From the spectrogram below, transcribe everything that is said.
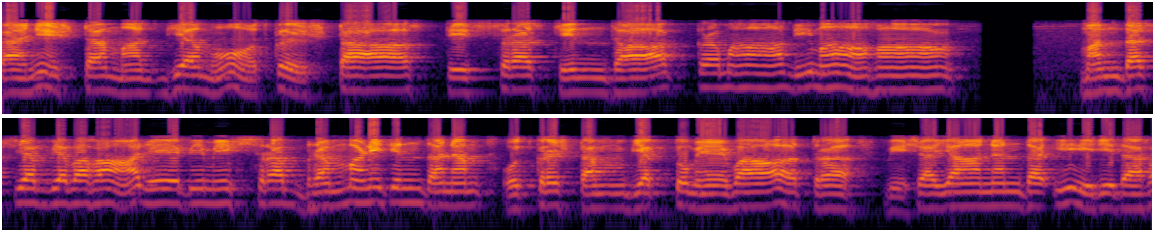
कनिष्ठमध्यमोत्कृष्टास्तिस्रश्चिन्ताक्रमादिमाः मन्दस्य व्यवहारेऽपि मिश्रब्रह्मणि चिन्तनम् उत्कृष्टं व्यक्तुमेवात्र विषयानन्द ईरितः।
